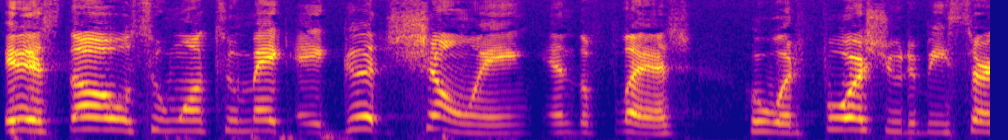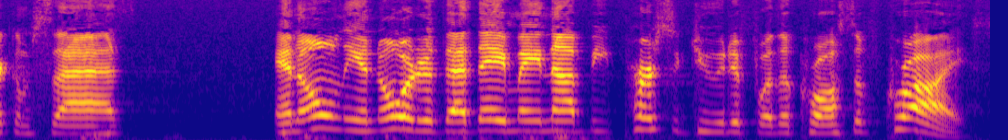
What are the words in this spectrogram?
It is those who want to make a good showing in the flesh who would force you to be circumcised, and only in order that they may not be persecuted for the cross of Christ.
